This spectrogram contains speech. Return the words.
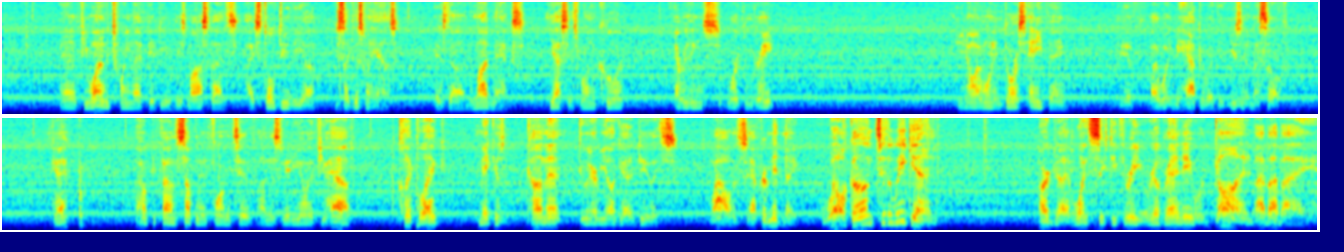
And if you wanted the 2950 with these MOSFETs, I still do the uh, just like this one has, is the, the Mod Max. Yes, it's running cooler. Everything's working great. You know I won't endorse anything if I wouldn't be happy with it using it myself. Okay? I hope you found something informative on this video. If you have, click like, make a comment, do whatever y'all gotta do. It's wow, it's after midnight. Welcome to the weekend. Hard drive 163, Rio Grande, we're gone. Bye bye bye.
